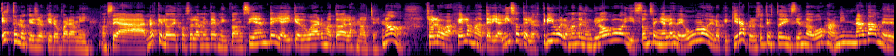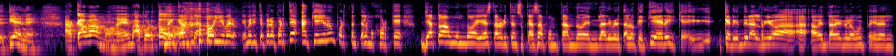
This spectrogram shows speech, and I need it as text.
esto es lo que yo quiero para mí. O sea, no es que lo dejo solamente en mi inconsciente y ahí que duerma todas las noches. No, yo lo bajé, lo materializo, te lo escribo, lo mando en un globo y son señales de humo, de lo que quiera, pero yo te estoy diciendo a vos, a mí nada me detiene. Acá vamos, ¿eh? A por todo. Me encanta. Oye, pero, pero aparte, aquí hay lo importante, a lo mejor que ya todo el mundo vaya a estar ahorita en su casa apuntando en la libreta lo que quiere y, que, queriendo ir al río a, aventar el globo y pedir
